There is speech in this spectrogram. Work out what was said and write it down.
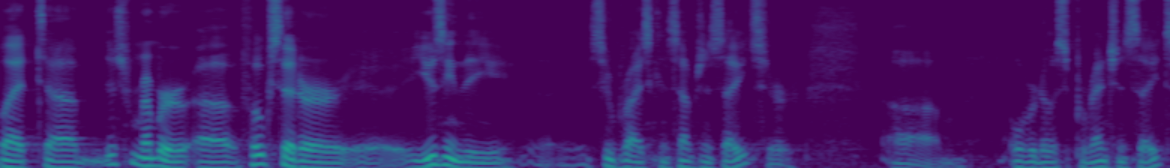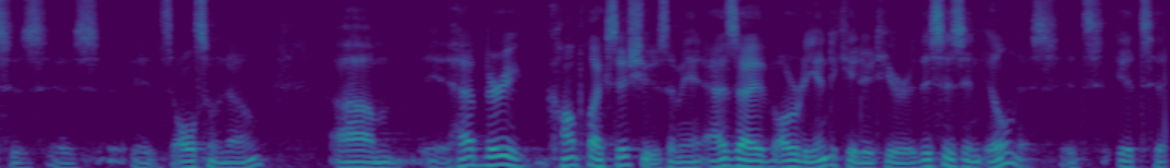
But um, just remember, uh, folks that are uh, using the uh, supervised consumption sites or um, overdose prevention sites, as, as it's also known, um, have very complex issues. I mean, as I've already indicated here, this is an illness. It's, it's a,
